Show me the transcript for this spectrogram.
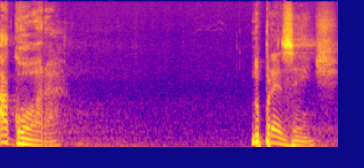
agora, no presente.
